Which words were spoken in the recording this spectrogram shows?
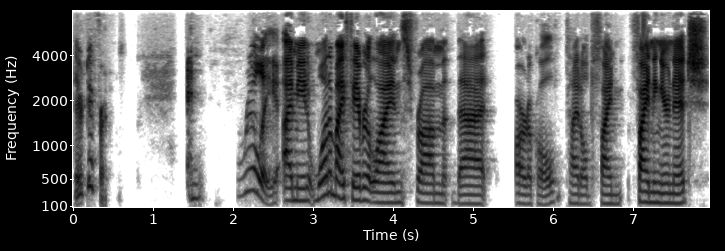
They're different. And really, I mean, one of my favorite lines from that article titled Find, Finding Your Niche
